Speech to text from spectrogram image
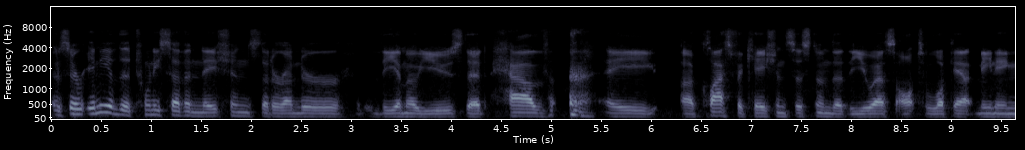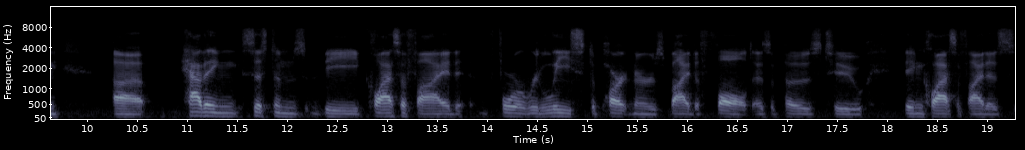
Is there any of the 27 nations that are under the MOUs that have a, a classification system that the U.S. ought to look at, meaning uh, having systems be classified for release to partners by default, as opposed to being classified as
